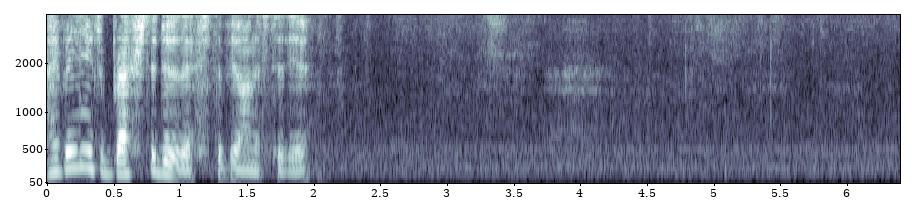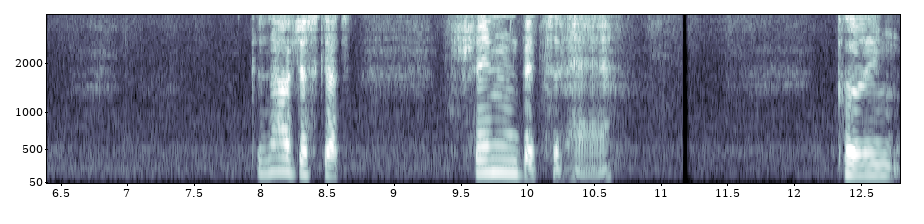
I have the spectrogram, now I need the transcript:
I really need a brush to do this, to be honest with you. Because now I've just got thin bits of hair pulling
